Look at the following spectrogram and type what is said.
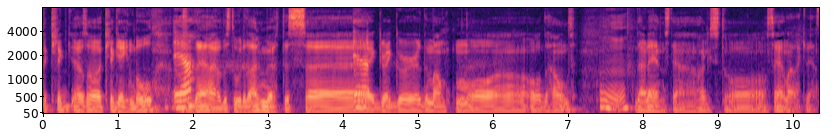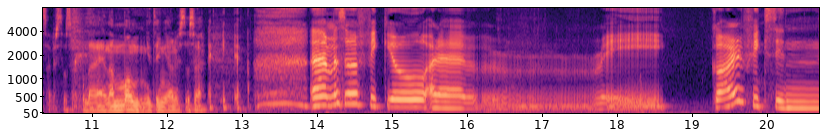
The Cleg, altså, Clegane Bowl. Altså, ja. Altså, det er jo det store der. Møtes uh, ja. Gregor, The Mountain og, og The Hound. Mm. Det er det eneste jeg har lyst til å se. Nei, det er ikke det eneste jeg har lyst til å se. Men det er en av mange ting jeg har lyst til å se. ja. uh, men så fikk jo Er det Ray Gar fikk sin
